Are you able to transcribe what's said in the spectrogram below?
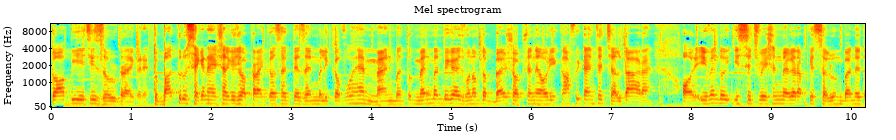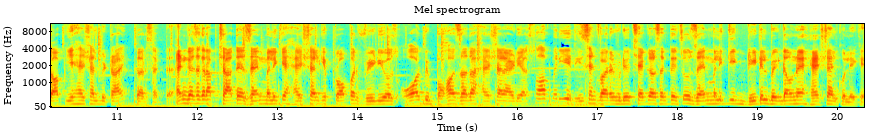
तो आप भी ये चीज़ ज़रूर ट्राई करें। तो बात करूँ सेकंड हेयर स्टाइल की जो आप ट्राई कर सकते हैं जैन मलिक का, वो है मैन बन तो मैन बन भी guys one of the best option है और ये काफ़ी टाइम से चलता आ रहा है। और इवन तो इस सिचुएशन में अगर आपके सलून बंद है तो आप ये हेयर स्टाइल भी ट्राई कर सकते हैं। एंड गैस अगर आप चाहते हैं जैन मलिक के हेयर स्टाइल की प्रॉपर वीडियोस और भी बहुत ज़्यादा हेयर स्टाइल आइडियाज़ तो आप मेरी ये रिसेंट वायरल वीडियो चेक कर सकते हैं, जो जैन मलिक की डिटेल ब्रेकडाउन है हेयर स्टाइल को लेकर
